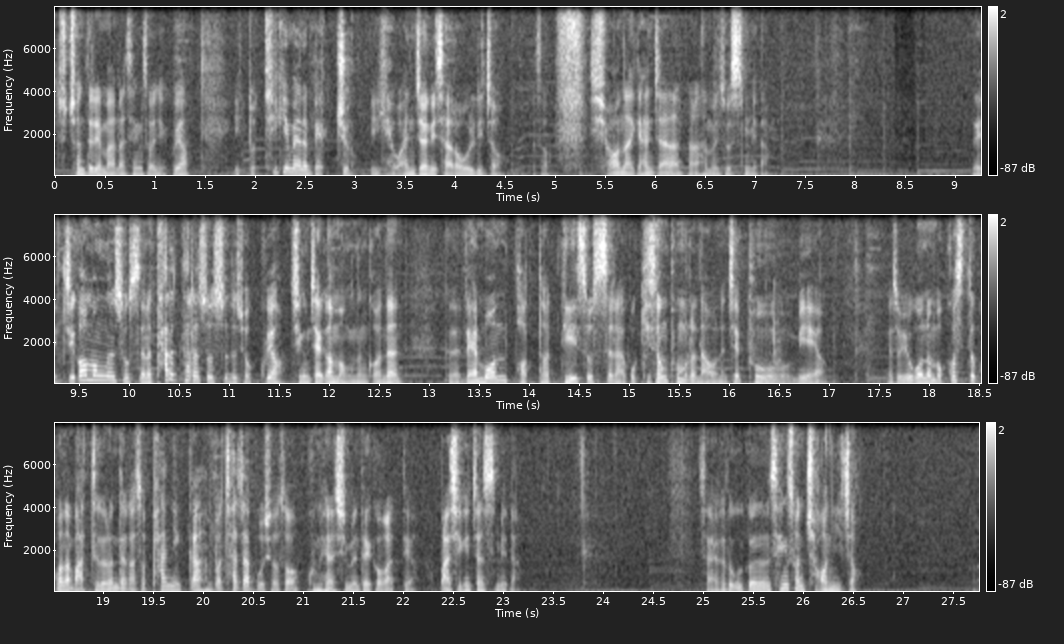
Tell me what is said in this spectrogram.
추천드릴 만한 생선이고요. 이 또 튀김에는 맥주 이게 완전히 잘 어울리죠. 그래서 시원하게 한 잔 하면 좋습니다. 네, 찍어 먹는 소스는 타르타르 소스도 좋고요. 지금 제가 먹는 거는 그 레몬 버터 딜 소스라고 기성품으로 나오는 제품이에요. 그래서 요거는 뭐 코스트코나 마트 그런 데 가서 파니까 한번 찾아보셔서 구매하시면 될 것 같아요. 맛이 괜찮습니다. 자, 그리고 이거는 생선 전이죠. 어,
